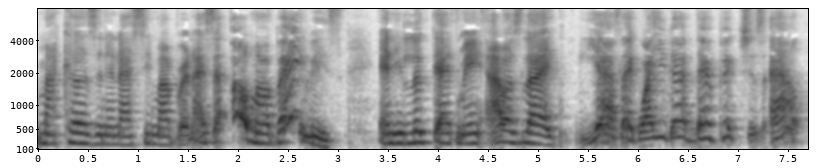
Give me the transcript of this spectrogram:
my cousin and I see my brother. I said, Oh, my babies. And he looked at me. I was like, Yeah. I was like, Why you got their pictures out?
